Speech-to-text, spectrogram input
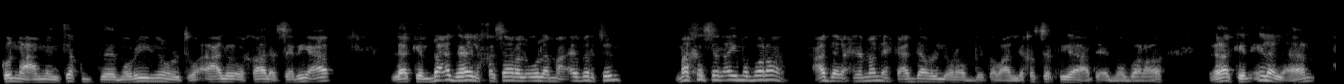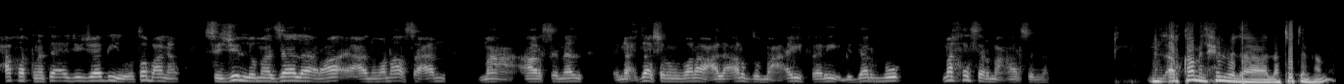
كنا عم ننتقد مورينيو وتوقع له إقالة سريعة. لكن بعد هاي الخسارة الأولى مع إيفرتون ما خسر أي مباراة. عدا إحنا ما بنحكي على الدوري الأوروبي طبعا اللي خسر فيها اعتقد مباراة. لكن إلى الآن حقق نتائج إيجابية. وطبعا سجله ما زال رائعا وناصعا مع أرسنال. انه 11 مباراة على ارضه مع أي فريق بدربه ما خسر مع أرسنال. من الأرقام الحلوة لتوتنهام.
